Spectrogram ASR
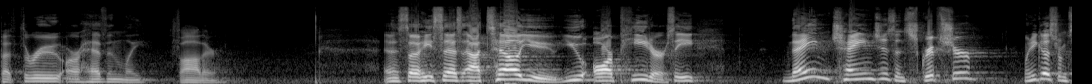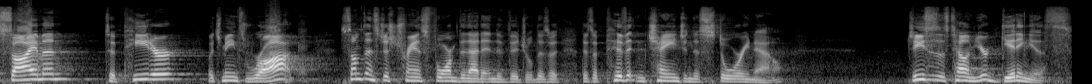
but through our heavenly Father. And so he says, I tell you, you are Peter. See, name changes in Scripture. When he goes from Simon to Peter, which means rock, something's just transformed in that individual. There's a, there's a pivot and change in this story now. Jesus is telling him, You're getting this.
